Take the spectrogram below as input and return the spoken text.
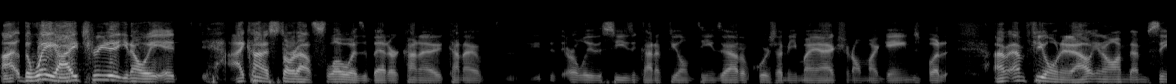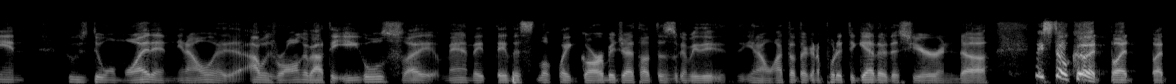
uh, the way I treat it. You know, it. I kind of start out slow as a better, kind of kind of early the season, kind of feeling teams out. Of course, I need my action on my games, but I'm, I'm feeling it out. You know, I'm, I'm seeing who's doing what, and you know, eh, I was wrong about the Eagles. I man, they they just look like garbage. I thought this was gonna be the, you know, I thought they're gonna put it together this year, and uh, they still could, but but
